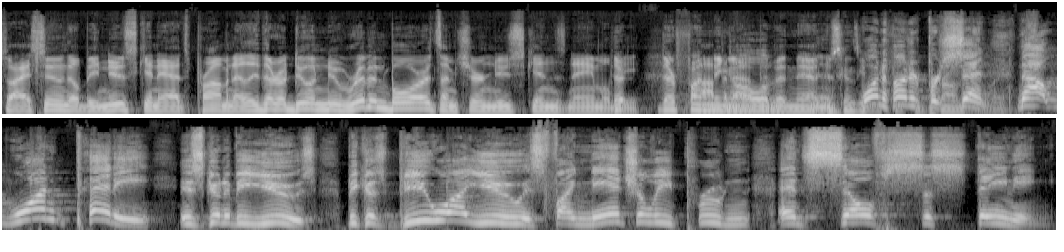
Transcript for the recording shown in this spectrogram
So I assume there'll be Nu Skin ads prominently. They're doing new ribbon boards. I'm sure Nu Skin's name will they're, be. They're funding all of it. Yeah, Nu Skin's one hundred percent. Not one penny is going to be used because BYU is financially prudent and self-sustaining.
